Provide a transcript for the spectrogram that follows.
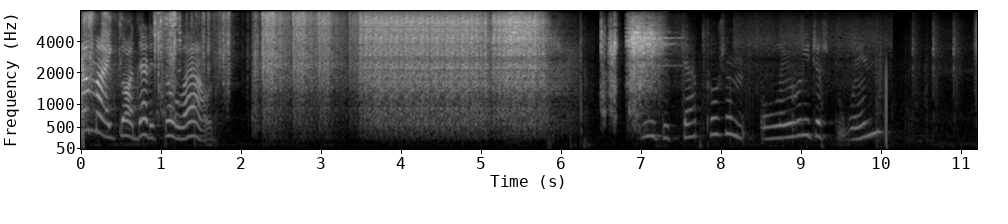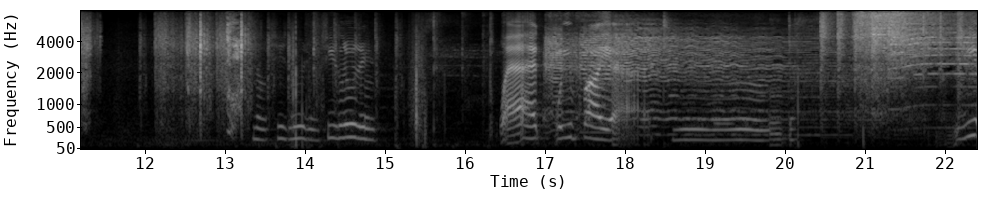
Oh my god, that is so loud. Dude, did that person literally just win? No, she's losing. She's losing. Black we Fire. Dude. We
